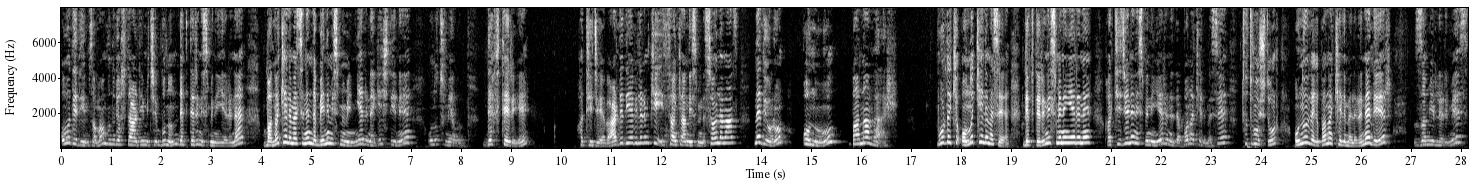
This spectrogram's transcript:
o dediğim zaman bunu gösterdiğim için bunun defterin isminin yerine bana kelimesinin de benim ismimin yerine geçtiğini unutmayalım. Defteri Hatice'ye ver de diyebilirim ki insan kendi ismini söylemez. Ne diyorum? Onu bana ver. Buradaki onu kelimesi defterin isminin yerine, Hatice'nin isminin yerine de bana kelimesi tutmuştur. Onu ve bana kelimeleri nedir? Zamirlerimiz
